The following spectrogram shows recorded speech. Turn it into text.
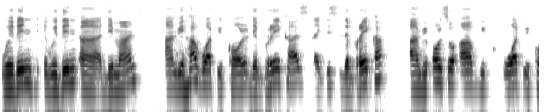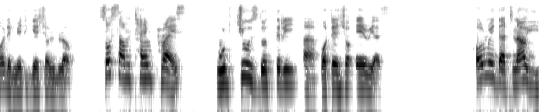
within within uh, demand and we have what we call the breakers like this is the breaker and we also have what we call the mitigation block so sometime price would choose the three uh, potential areas only that now you,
